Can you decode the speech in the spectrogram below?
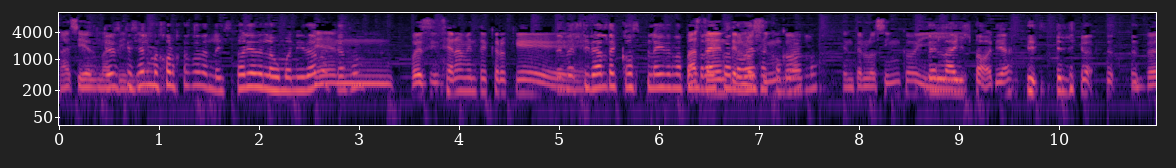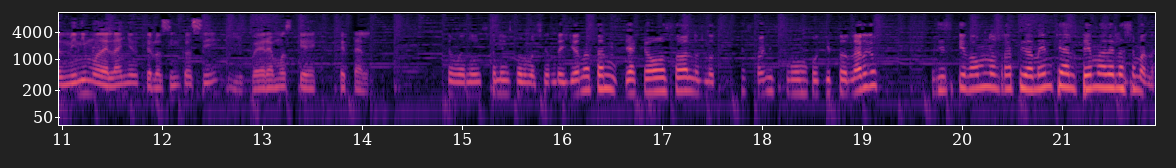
Así es, ¿Crees Martín. que sea el mejor juego de la historia de la humanidad? En- Pues sinceramente creo ¿Te que... vestirá el de cosplay de Nathan Drake entre cuando los vayas a cinco, comprarlo? entre los cinco y... De la historia. Pues mínimo del año, entre los cinco sí, y veremos qué, qué tal. bueno, esa es la información de Jonathan. Ya acabamos todas las noticias. Hoy estuvo un poquito largo. Así es que vámonos rápidamente al tema de la semana.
